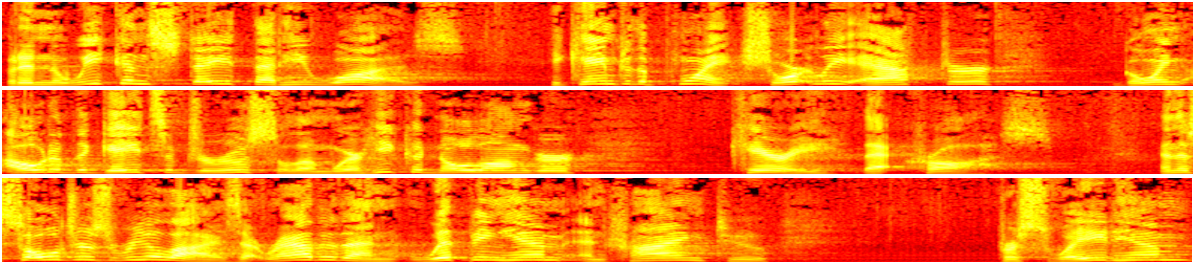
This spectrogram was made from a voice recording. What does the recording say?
But in the weakened state that he was, he came to the point shortly after going out of the gates of Jerusalem where he could no longer carry that cross. And the soldiers realized that rather than whipping him and trying to persuade him,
